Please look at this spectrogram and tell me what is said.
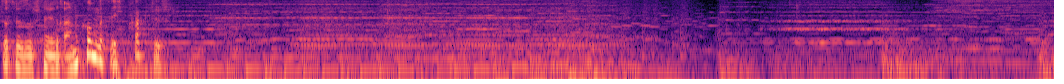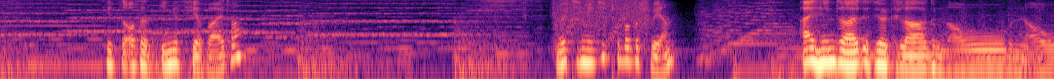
Dass wir so schnell drankommen, ist echt praktisch. Sieht so aus, als ging es hier weiter. Möchte ich mich nicht drüber beschweren. Ein Hinterhalt ist ja klar, genau, genau.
